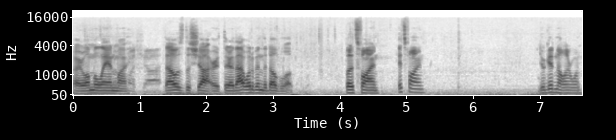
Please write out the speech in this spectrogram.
All right, well, I'm gonna land my. my shot. That was the shot right there. That would have been the double up. But it's fine. It's fine. You'll get another one.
